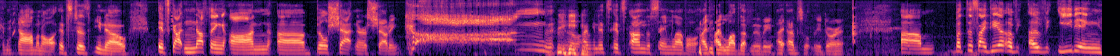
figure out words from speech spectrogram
phenomenal. It's just you know, it's got nothing on uh, Bill Shatner shouting "Khan." You know, I mean, it's it's on the same level. I, I love that movie. I absolutely adore it. Um, but this idea of of eating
